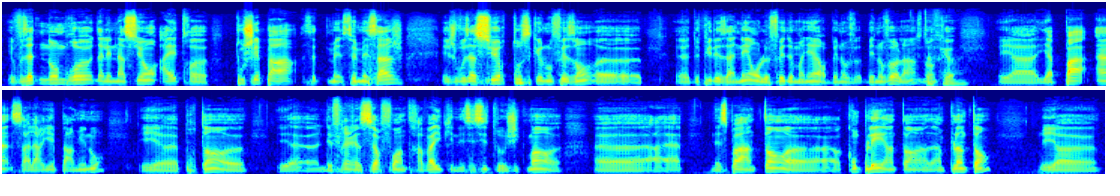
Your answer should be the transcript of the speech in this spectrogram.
Et vous êtes nombreux dans les nations à être touchés par cette- ce message. Et je vous assure, tout ce que nous faisons euh, euh, depuis des années, on le fait de manière bénévole. hein. Donc, euh, ouais. euh, il n'y a pas un salarié parmi nous. Et euh, pourtant, euh, et, euh, les frères et sœurs font un travail qui nécessite logiquement, euh, euh, n'est-ce pas, un temps euh, complet, un, temps, un plein temps. Et, euh,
